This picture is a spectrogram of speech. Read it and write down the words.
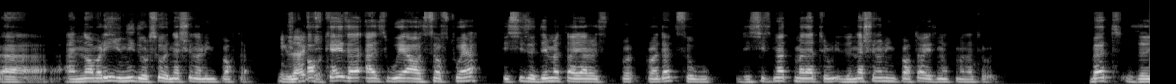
uh, and normally you need also a national importer. Exactly. In our case, as we are a software, this is a dematerialized product, so this is not mandatory. The national importer is not mandatory, but the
